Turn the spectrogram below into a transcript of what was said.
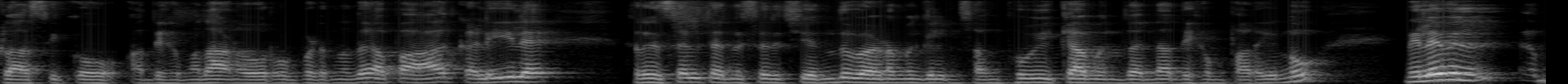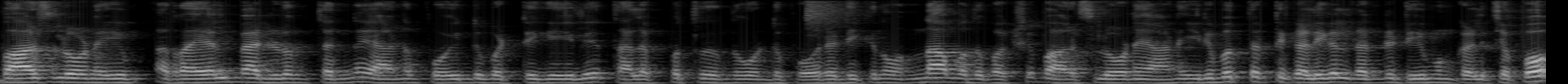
ക്ലാസിക്കോ അദ്ദേഹം അതാണ് ഓർമ്മപ്പെടുന്നത്. അപ്പോൾ ആ കളിയിലെ റിസൾട്ട് അനുസരിച്ച് എന്ത് വേണമെങ്കിലും സംഭവിക്കാമെന്ന് തന്നെ അദ്ദേഹം പറയുന്നു. നിലവിൽ ബാഴ്സലോണയും റയൽ മാഡ്രിഡും തന്നെയാണ് പോയിന്റ് പട്ടികയിൽ തലപ്പത്ത് നിന്നുകൊണ്ട് പോരടിക്കുന്ന ഒന്നാമത് പക്ഷേ ബാഴ്സലോണയാണ് ഇരുപത്തെട്ട് കളികൾ രണ്ട് ടീമും കളിച്ചപ്പോൾ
